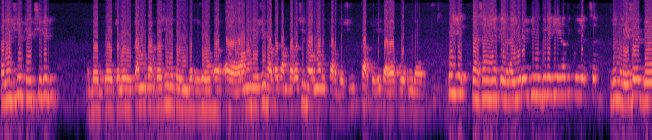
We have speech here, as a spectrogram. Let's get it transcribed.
ਫਾਈਨੈਂਸ਼ੀਅਲੀ ਠੀਕ ਸੀਗੀ ਜੀ। ਮਤਲਬ ਅਹ ਚਲੋ ਕੰਮ ਕਰਦਾ ਸੀ ਬਲਵਿੰਦਰ ਜੋ ਅਮਨਦੀਪ ਸਿੰਘ ਆਪਦਾ ਕੰਮ ਕਰਦਾ ਸੀ ਨਾਰਮਲ ਕਰਦੇ ਸੀ ਘਰ ਤੋਂ ਹੀ ਜ਼ਿਆਦਾ ਪੂਰ ਨਹੀਂ ਜ਼ਿਆਦਾ ਕੋਈ ਪੈਸੇ ਨੂੰ ਲੈ ਕੇ ਲੜਾਈ ਲੜੂਈ ਵੀ ਹੁੰਦੀ ਰਹੀ ਇਹਨਾਂ ਦੀ ਕੋਈ ਅਕਸਰ ਜਾਂ ਨਹੀਂ? ਇਸ ਜੋ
